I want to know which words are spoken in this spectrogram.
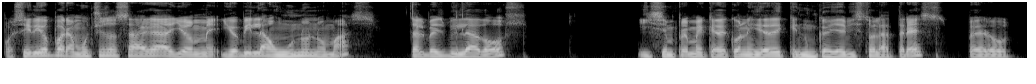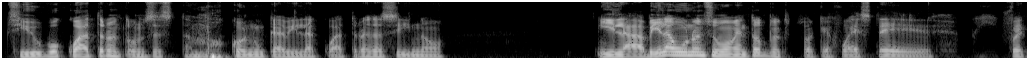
pues sí dio para mucho esa saga. Yo, me, vi la 1 nomás, tal vez vi la 2. Y siempre me quedé con la idea de que nunca había visto la 3. Pero si hubo 4, entonces tampoco nunca vi la 4. Es así, no. Y la vi la 1 en su momento, pues, porque fue este. Fue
